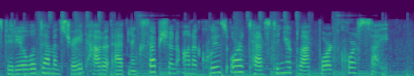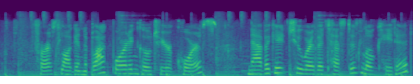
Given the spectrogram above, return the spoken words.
This video will demonstrate how to add an exception on a quiz or a test in your Blackboard course site. First, log into Blackboard and go to your course. Navigate to where the test is located.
